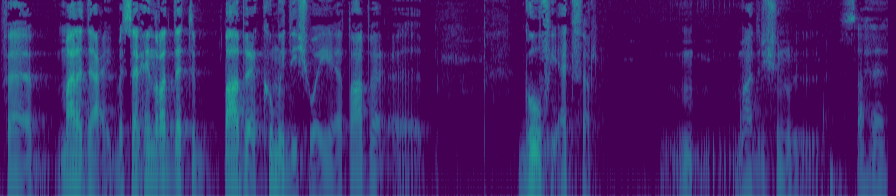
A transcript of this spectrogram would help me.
فما له داعي. بس الحين ردت بطابع كوميدي شوية طابع آه، goofy أكثر. م- ما أدري شنو ال... صحيح.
